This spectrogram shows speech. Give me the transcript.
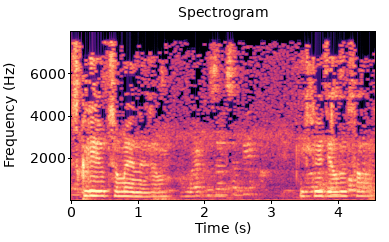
склеются майонезом. Если я делаю салат.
